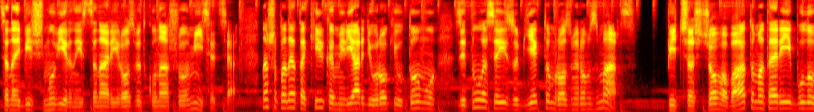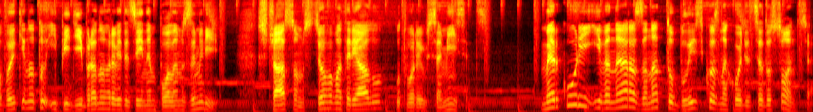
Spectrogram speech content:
Це найбільш ймовірний сценарій розвитку нашого місяця. Наша планета кілька мільярдів років тому зіткнулася із об'єктом розміром з Марс під час чого багато матерії було викинуто і підібрано гравітаційним полем Землі. З часом з цього матеріалу утворився місяць. Меркурій і Венера занадто близько знаходяться до Сонця,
